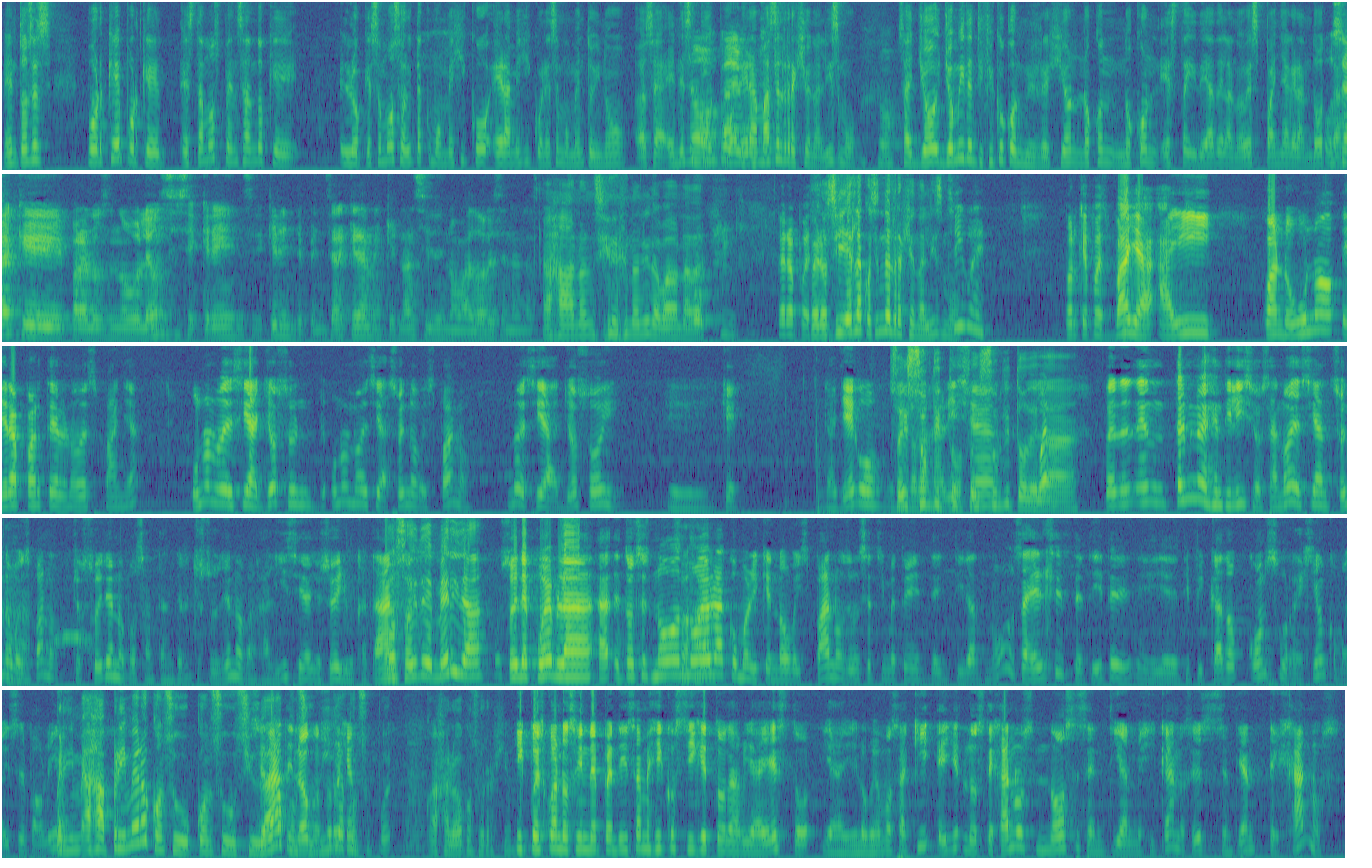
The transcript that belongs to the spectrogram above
Entonces, ¿por qué? Porque estamos pensando que lo que somos ahorita como México era México en ese momento y no, o sea, en ese No, tiempo era mucho- más el regionalismo. No. O sea, yo, yo me identifico con mi región, no con, no con esta idea de la nueva España grandota. O sea que para los de Nuevo León, si se creen, si se quieren independizar, créanme que no han sido innovadores en Alaska. Ajá, no han, sido- no han innovado nada. Pero pues. Pero sí, es la cuestión del regionalismo. Sí, güey. Porque pues vaya, ahí cuando uno era parte de la Nueva España, uno no decía yo soy, uno no decía soy nuevo hispano, uno decía yo soy, eh, ¿qué? Gallego. Soy súbdito, soy Galicia". súbdito de Bueno, la... Pero en, en términos de gentilicio, o sea, no decían soy nuevo hispano, yo soy de Nuevo Santander, yo soy de Nueva Galicia, yo soy de Yucatán. O soy de Mérida. Soy de Puebla, ah, entonces no, no Ajá. era como el que no hispano de un sentimiento de identidad, no, o sea, él se sentía identificado con su región, como dice Paulino. Prim- ajá, primero con su, con su ciudad, con luego su con su villa, región. con su pueblo. Ajá, luego con su región. Y pues cuando se independiza México sigue todavía esto, y ahí lo vemos aquí, ellos, los tejanos no se sentían mexicanos, ellos se sentían tejanos,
